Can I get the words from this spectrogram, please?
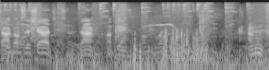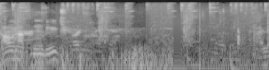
Shark of the Shirt. Da, okay. Am traumhaften Bild. Hallo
